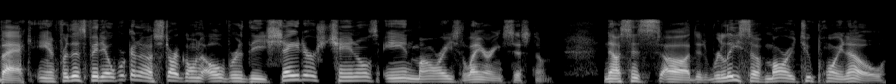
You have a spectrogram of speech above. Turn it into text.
back. And for this video, we're going to start going over the shaders, channels, and Mari's layering system. Now, since uh, the release of Mari 2.0,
